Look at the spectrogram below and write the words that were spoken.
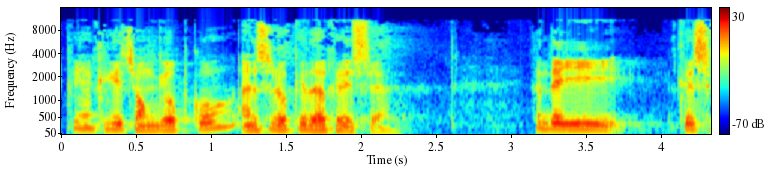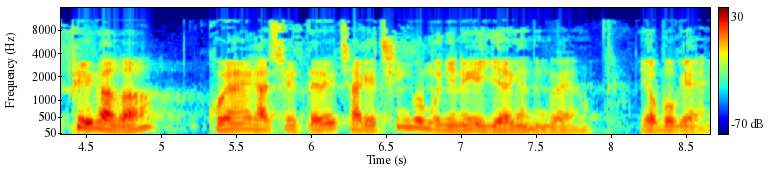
그냥 그게 정겹고 안쓰럽기도 하고 그랬어요. 근데 이 그 스필가가 고향에 갔을 때를 자기 친구 문인에게 이야기하는 거예요. 여보게,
